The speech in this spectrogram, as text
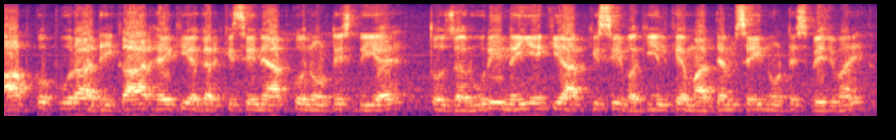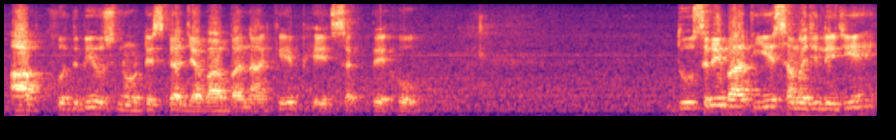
आपको पूरा अधिकार है कि अगर किसी ने आपको नोटिस दिया है तो ज़रूरी नहीं है कि आप किसी वकील के माध्यम से ही नोटिस भिजवाएँ। आप खुद भी उस नोटिस का जवाब बना के भेज सकते हो। दूसरी बात ये समझ लीजिए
